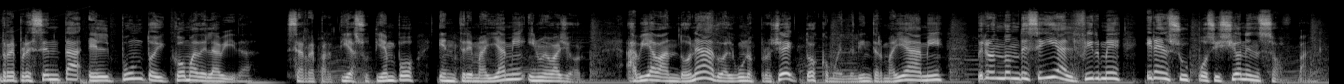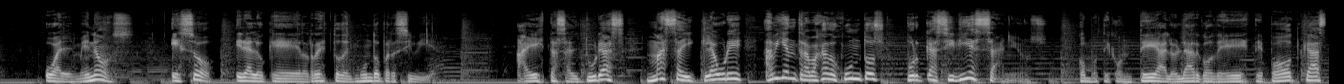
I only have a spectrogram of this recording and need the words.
representa el punto y coma de la vida. Se repartía su tiempo entre Miami y Nueva York. Había abandonado algunos proyectos, como el del Inter Miami, pero en donde seguía al firme era en su posición en SoftBank. O al menos, eso era lo que el resto del mundo percibía. A estas alturas, Massa y Claure habían trabajado juntos por casi 10 años. Como te conté a lo largo de este podcast,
